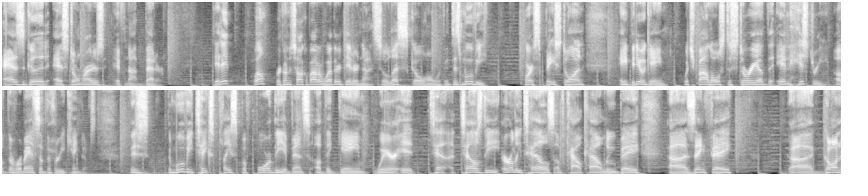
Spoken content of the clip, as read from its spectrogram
as good as Storm Riders, if not better. Did it? Well, we're going to talk about it whether it did or not. So let's go on with it. This movie, of course, based on a video game which follows the story of the in history of the Romance of the Three Kingdoms. This the movie takes place before the events of the game, where it tells the early tales of Cao Cao, Liu Bei, uh, Fei, uh, Guan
